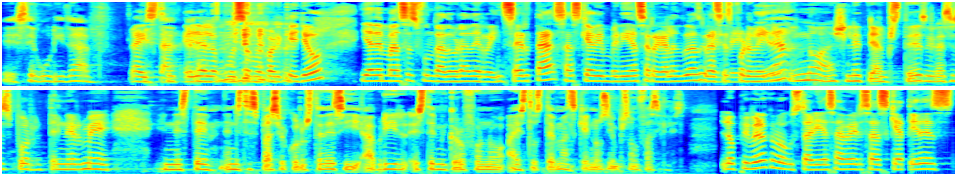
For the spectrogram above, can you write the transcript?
eh, seguridad. Ahí está, ella lo puso mejor que yo y además es fundadora de Reinserta. Saskia, bienvenida, se regalan dudas, gracias por venir. No, Ashley, a ustedes, gracias por tenerme en este, en este espacio con ustedes y abrir este micrófono a estos temas que no siempre son fáciles. Lo primero que me gustaría saber, Saskia, tienes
